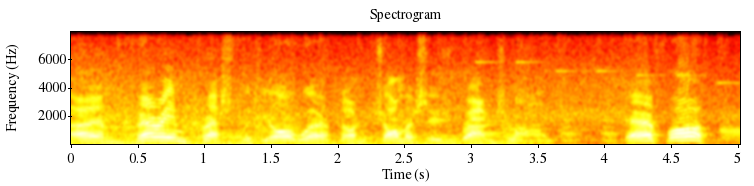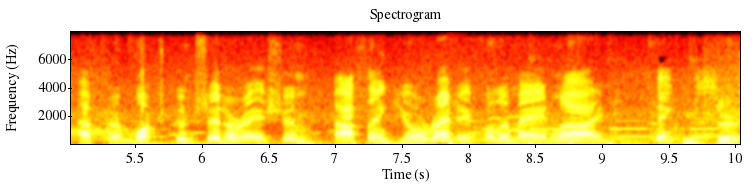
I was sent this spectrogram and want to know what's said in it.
I am very impressed with your work on Thomas's branch line. Therefore, after much consideration, I think you're ready for the main line. Thank you, sir.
